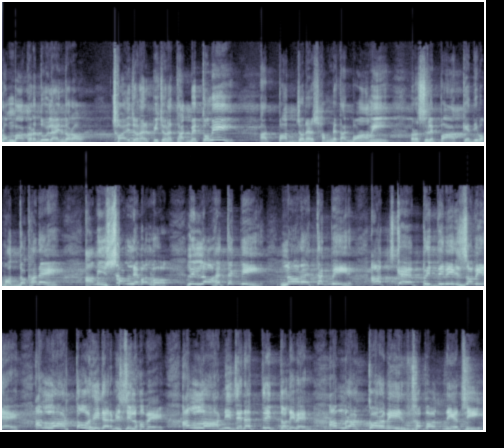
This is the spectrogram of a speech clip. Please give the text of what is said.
লম্বা করে দুই লাইন ধরাও, ছয় জনের পিছনে থাকবে তুমি আর পাঁচ জনের সামনে থাকব আমি। রসুলে পাককে দিব মধ্যখানে। আমি সামনে বলব লিল্লাহে তাকবীর নারে তাকবীর আজকে পৃথিবীর জমিনে আল্লাহর তৌহিদের মিছিল হবে। আল্লাহ নিজে নেতৃত্ব দিবেন। আমরা কর্মীর শপথ নিয়েছি।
